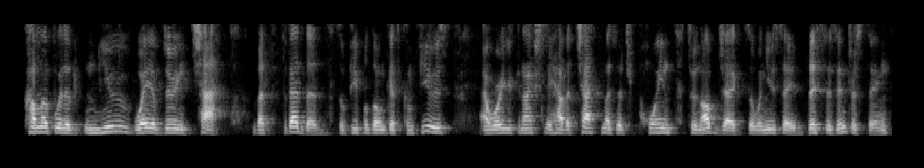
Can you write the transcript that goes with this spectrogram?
come up with a new way of doing chat that's threaded so people don't get confused and where you can actually have a chat message point to an object so when you say this is interesting,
